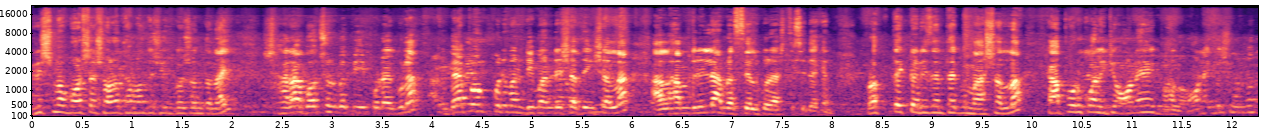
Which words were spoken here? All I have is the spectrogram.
গ্রীষ্ম বর্ষা শরৎ, হেমন্ত, শীত, বসন্ত নাই। সারা বছর ব্যাপী এই প্রোডাক্টগুলো ব্যাপক পরিমাণ ডিমান্ডের সাথে ইনশাল্লাহ আলহামদুলিল্লাহ আমরা সেল করে আসতেছি, দেখেন। প্রত্যেকটা ডিজাইন থাকবে মাশাল্লাহ কাপড় কোয়ালিটি অনেক ভালো, অনেক বেশি উন্নত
